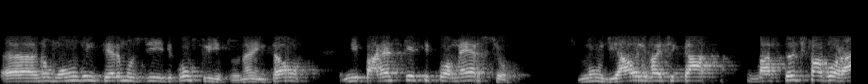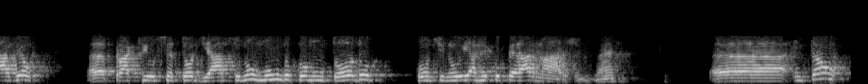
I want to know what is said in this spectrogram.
uh, no mundo em termos de, de conflito. Né? Então, me parece que esse comércio mundial ele vai ficar bastante favorável uh, para que o setor de aço no mundo como um todo continue a recuperar margens. Né? Uh, então,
